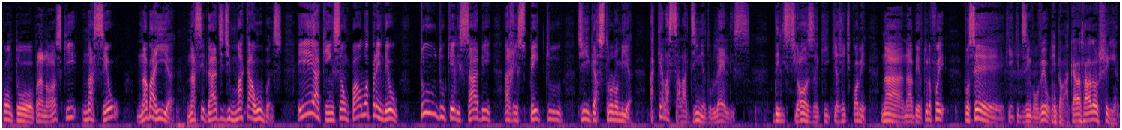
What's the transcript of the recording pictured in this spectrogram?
contou para nós que nasceu na Bahia, na cidade de Macaúbas. E aqui em São Paulo aprendeu tudo o que ele sabe a respeito de gastronomia. Aquela saladinha do Leles, deliciosa, que, que a gente come na, na abertura, foi você que, que desenvolveu? Então, aquela salada é o seguinte.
